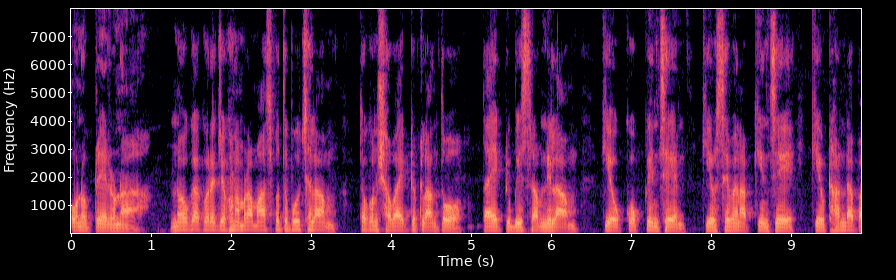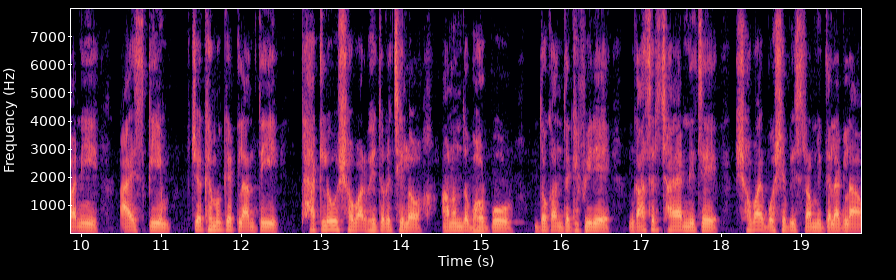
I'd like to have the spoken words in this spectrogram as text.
অনুপ্রেরণা। নৌকা করে যখন আমরা মাঝপথে পৌঁছালাম, তখন সবাই একটু ক্লান্ত, তাই একটু বিশ্রাম নিলাম। কেউ কোক কিনছে, কেউ সেভেন আপ কিনছে, কেউ ঠান্ডা পানি, আইসক্রিম, চোখে মুখে ক্লান্তি, থাকলেও সবার ভিতরে ছিল আনন্দ ভরপুর। দোকান থেকে ফিরে গাছের ছায়ার নিচে সবাই বসে বিশ্রাম নিতে লাগলাম।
